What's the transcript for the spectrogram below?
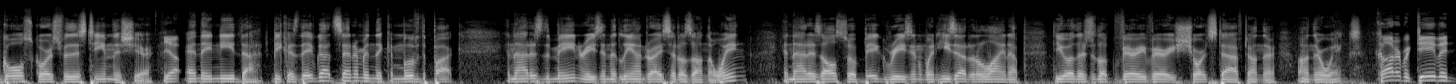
goal scorers for this team this year. Yep. And they need that because they've got centermen that can move the puck. And that is the main reason that Leon Draisaitl's on the wing. And that is also a big reason when he's out of the lineup, the Oilers look very, very short-staffed on their on their wings. Connor McDavid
